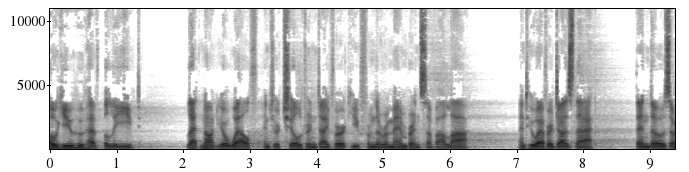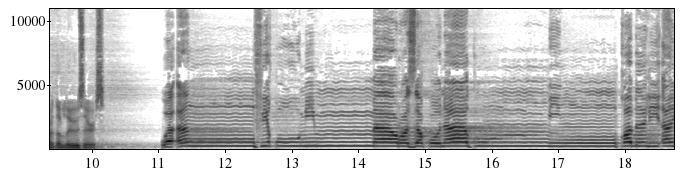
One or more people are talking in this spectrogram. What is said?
O you who have believed Let not your wealth and your children divert you from the remembrance of Allah. And whoever does that, then those are the losers. وأنفقوا مما رزقناكم من قبل أن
